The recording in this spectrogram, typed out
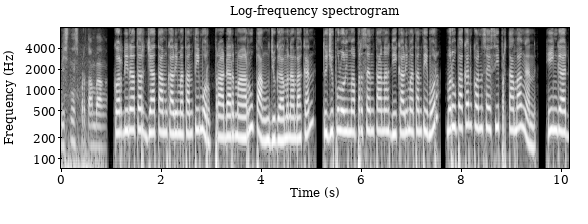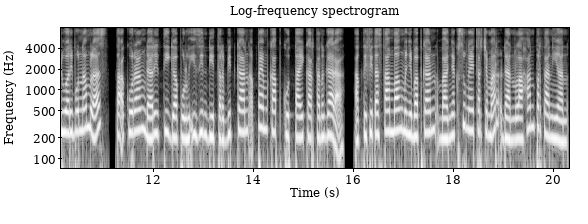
bisnis pertambangan. Koordinator Jatam Kalimantan Timur, Pradharma Rupang juga menambahkan 75 persen tanah di Kalimantan Timur merupakan konsesi pertambangan. Hingga 2016, tak kurang dari 30 izin diterbitkan Pemkap Kutai Kartanegara. Aktivitas tambang menyebabkan banyak sungai tercemar dan lahan pertanian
